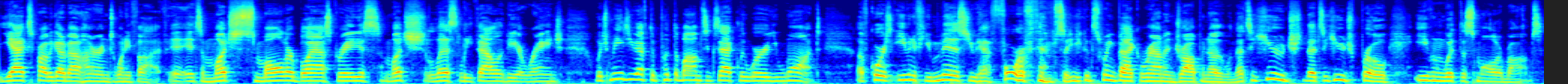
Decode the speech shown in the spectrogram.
Yak's probably got about 125. It's a much smaller blast radius, much less lethality at range, which means you have to put the bombs exactly where you want. Of course, even if you miss, you have four of them, so you can swing back around and drop another one. That's a huge, that's a huge pro, even with the smaller bombs.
